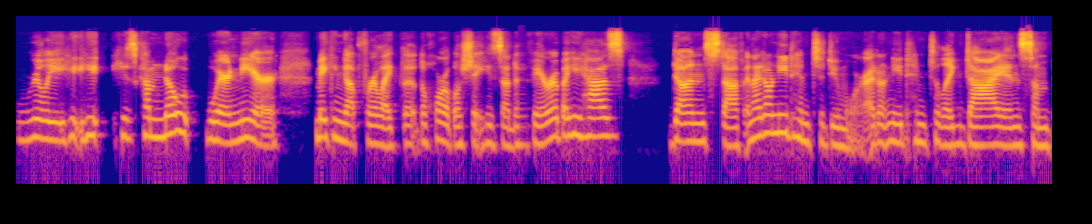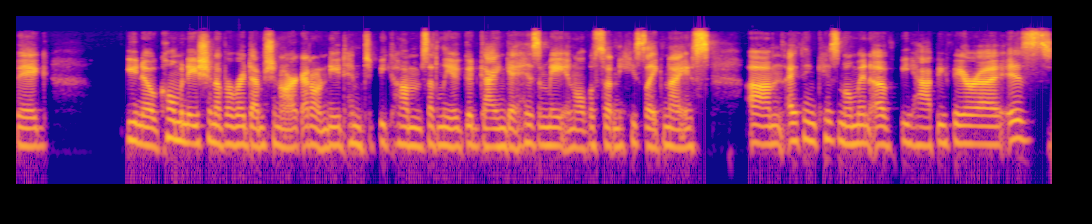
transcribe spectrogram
really he, he he's come nowhere near making up for like the the horrible shit he's done to Feyre, but he has done stuff and I don't need him to do more. I don't need him to like die in some big you know culmination of a redemption arc. I don't need him to become suddenly a good guy and get his mate and all of a sudden he's like nice. Um I think his moment of be happy Feyre is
